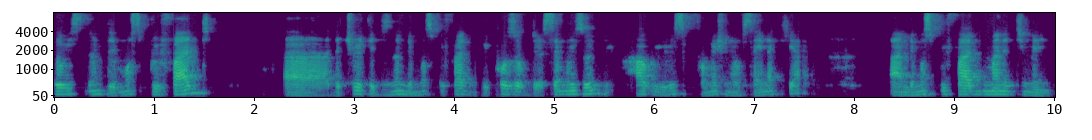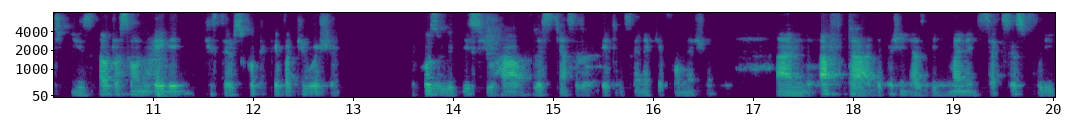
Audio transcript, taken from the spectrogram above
though it's not the most preferred. Uh, the curative is not the most preferred because of the same reason you have you risk formation of synechia. And the most preferred management is ultrasound guided hysteroscopic evacuation. Because with this, you have less chances of getting synechia formation. And after the patient has been managed successfully,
